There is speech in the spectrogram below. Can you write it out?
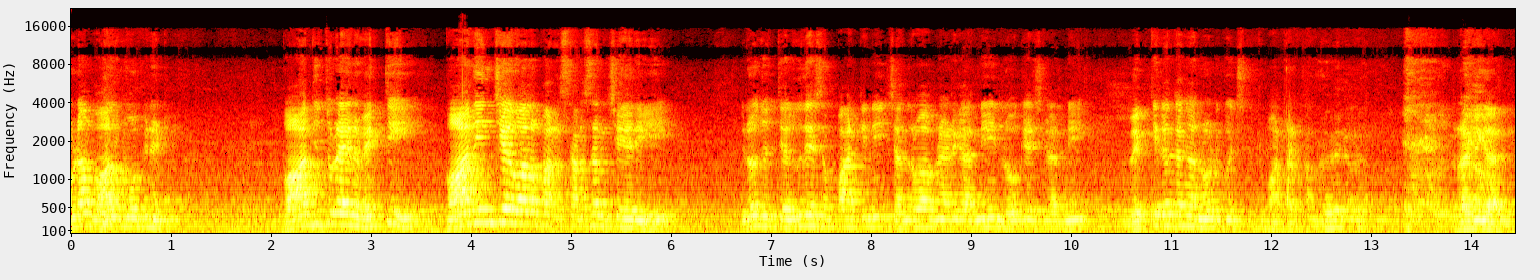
కూడా వాళ్ళు మోపినట్టు. బాధితుడైన వ్యక్తి బాధించే వాళ్ళ సరసన చేరి ఈరోజు తెలుగుదేశం పార్టీని చంద్రబాబు నాయుడు గారిని లోకేష్ గారిని వ్యక్తిగతంగా నోటికి వచ్చినట్టు మాట్లాడుతాను రవి గారిని.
